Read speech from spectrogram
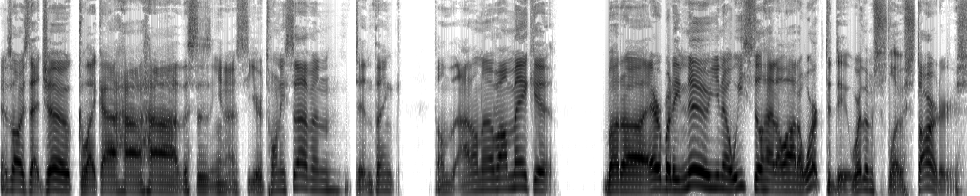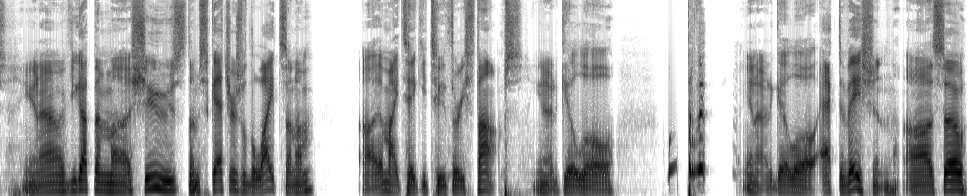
there's always that joke like, ah ha ha, this is you know, it's year 27. Didn't think, don't I don't know if I'll make it. But uh, everybody knew, you know, we still had a lot of work to do. We're them slow starters. You know, if you got them uh, shoes, them Skechers with the lights on them, uh, it might take you two, three stomps, you know, to get a little, you know, to get a little activation. Uh, so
